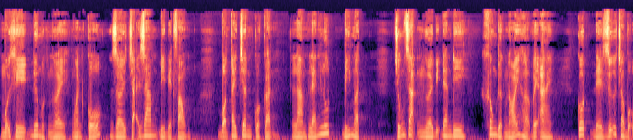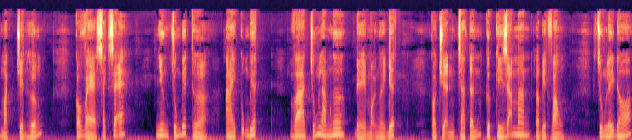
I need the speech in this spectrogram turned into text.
Mỗi khi đưa một người ngoan cố rời trại giam đi biệt phòng, bọn tay chân của Cận làm lén lút bí mật. Chúng dặn người bị đem đi không được nói hở với ai, cốt để giữ cho bộ mặt chuyển hướng. Có vẻ sạch sẽ, nhưng chúng biết thừa, ai cũng biết. Và chúng làm ngơ để mọi người biết. Có chuyện tra tấn cực kỳ dã man ở biệt phòng. Chúng lấy đó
